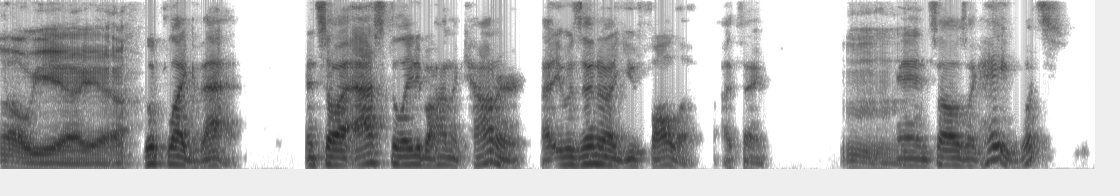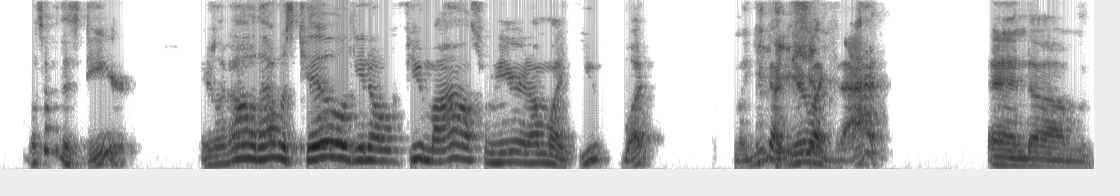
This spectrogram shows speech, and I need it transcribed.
oh yeah, yeah. looked like that. And so I asked the lady behind the counter. uh, It was in a Eufaula, I think. Mm. And so I was like, "Hey, what's what's up with this deer?" He's like, "Oh, that was killed, you know, a few miles from here." And I'm like, "You what? I'm like you got deer Yeah. like that?" And um,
